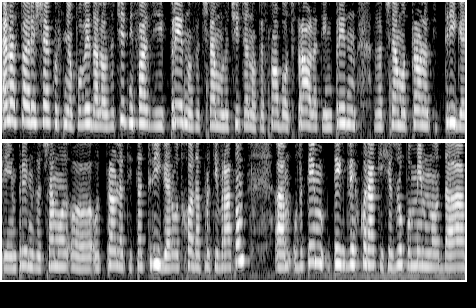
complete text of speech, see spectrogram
ena stvar je še, ko sem jo povedala, v začetni fazi, predno začnemo ločitveno tesnobo odpravljati in predn začnemo odpravljati triggerje in predn začnemo uh, odpravljati ta trigger odhoda proti vratom. Um, v tem, teh dveh korakih je zelo pomembno, da.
